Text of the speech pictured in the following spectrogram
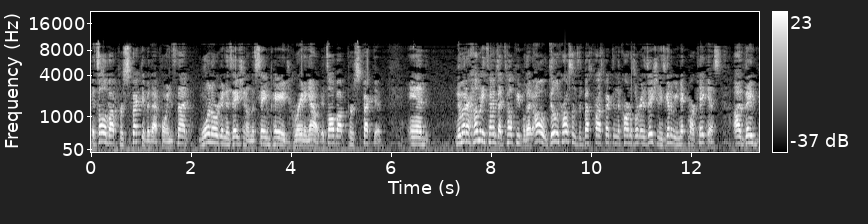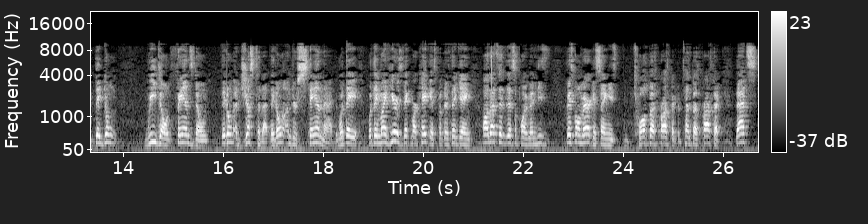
it's all about perspective at that point. It's not one organization on the same page grading out. It's all about perspective. And no matter how many times I tell people that, oh, Dylan Carlson's the best prospect in the Cardinals organization, he's going to be Nick Markakis, uh, they, they don't, we don't, fans don't, they don't adjust to that. They don't understand that. What they, what they might hear is Nick Markakis, but they're thinking, oh, that's a disappointment. He's, Baseball America is saying he's 12th best prospect or 10th best prospect. That's,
